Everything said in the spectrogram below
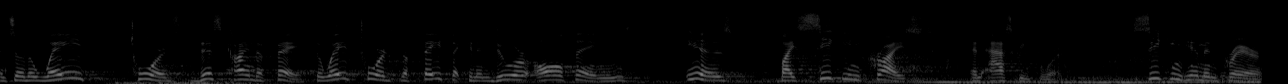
And so, the way towards this kind of faith, the way towards the faith that can endure all things, is by seeking Christ and asking for it, seeking him in prayer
